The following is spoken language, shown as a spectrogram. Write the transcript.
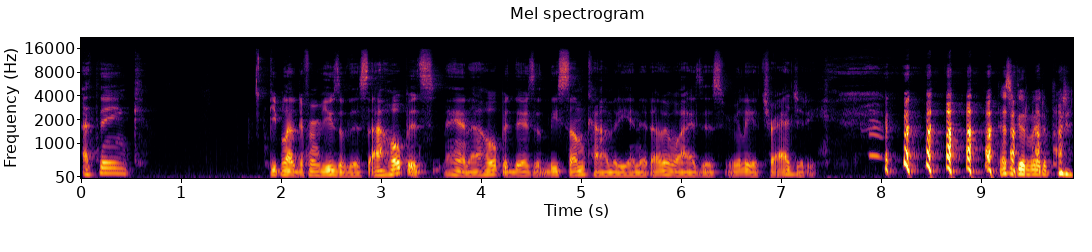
I think people have different views of this. I hope it's, man, I hope it, there's at least some comedy in it. Otherwise, it's really a tragedy. That's a good way to put it.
